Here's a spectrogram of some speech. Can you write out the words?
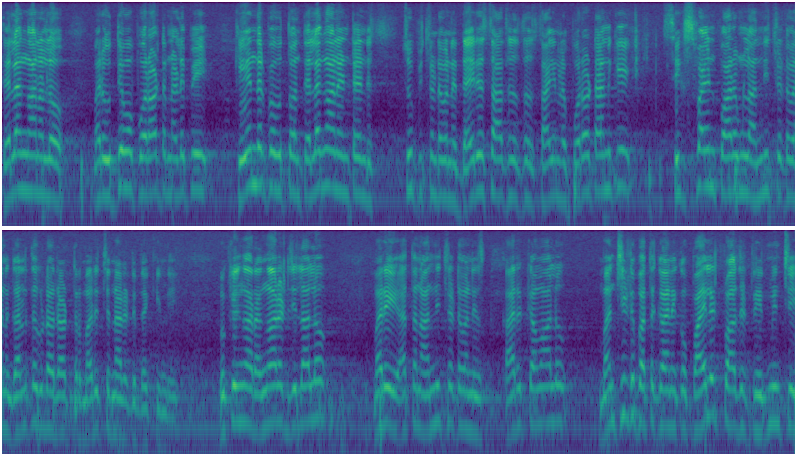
తెలంగాణలో మరి ఉద్యమ పోరాటం నడిపి కేంద్ర ప్రభుత్వం తెలంగాణ ఏంటంటే చూపించినటువంటి ధైర్య సాధనతో సాగిన పోరాటానికి సిక్స్ పాయింట్ ఫారంలో అందించినటువంటి ఘనత కూడా డాక్టర్ మర్రి దక్కింది. ముఖ్యంగా రంగారెడ్డి జిల్లాలో మరి అతను అందించినటువంటి కార్యక్రమాలు మంచిటి పథకానికి ఒక పైలట్ ప్రాజెక్ట్ నిర్మించి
